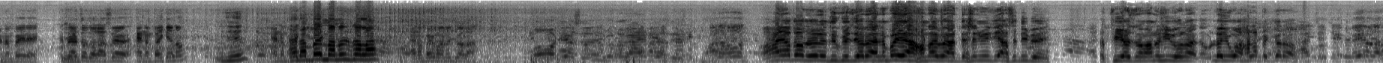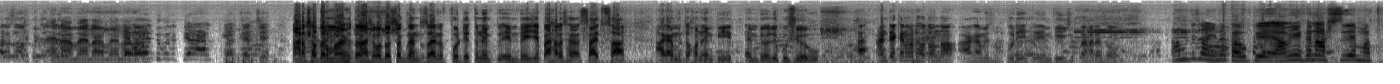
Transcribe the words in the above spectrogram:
এনাম ভাই রে এটা তো দল আছে এনাম ভাই কেন? জি। এনাম এনাম ভাই মানুষ ভালো এনাম ভাই মানুষ গলা আয়া তো ধরে দুকে জরা এনে ভাই এখন দেশে নিয়ে আছে দিবে। পিয়াজ মানুষ লই ও হালা পেক করো এনাম এনাম এনাম। আচ্ছা আচ্ছা। আর সাধারণ মানুষ তো আসলে দর্শক জানতো স্যার পটিয়া তো এমপি হিসেবে হারা সাইড স্যার আগামী তখন এমপি এমপি হলে খুশি হব। আন্টি এখানে হতো না? আগামী এমপি হিসেবে হারা চান আমি তো জানি না কাউকে। আমি এখানে আসছি মাত্র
